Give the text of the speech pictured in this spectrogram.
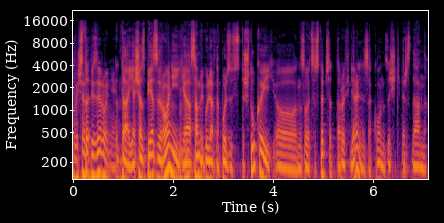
Вы сейчас Что- без иронии. Да, я сейчас без иронии, я сам регулярно пользуюсь этой штукой. э, называется 152 федеральный закон о защите персданных.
